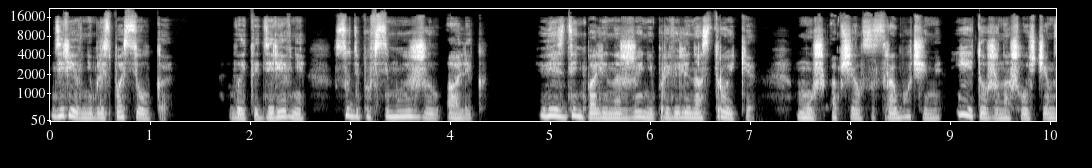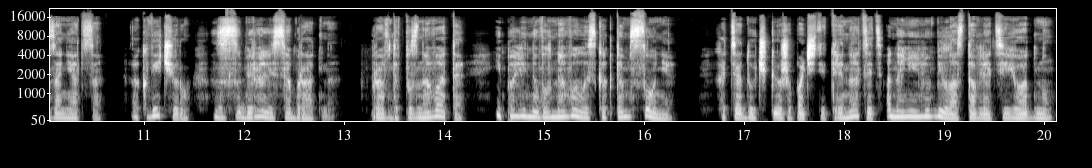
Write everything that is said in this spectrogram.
деревне близ поселка. В этой деревне, судя по всему, и жил Алик. Весь день Полина с Женей провели на стройке. Муж общался с рабочими, ей тоже нашлось чем заняться. А к вечеру засобирались обратно. Правда, поздновато, и Полина волновалась, как там Соня. Хотя дочке уже почти тринадцать, она не любила оставлять ее одну.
